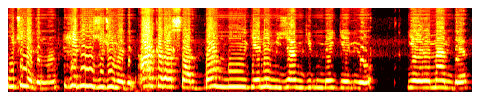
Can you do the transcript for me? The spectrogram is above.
Hücum edin lan. Hepiniz hücum edin. Arkadaşlar ben bunu yenemeyeceğim gibime geliyor. Yenemem de.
